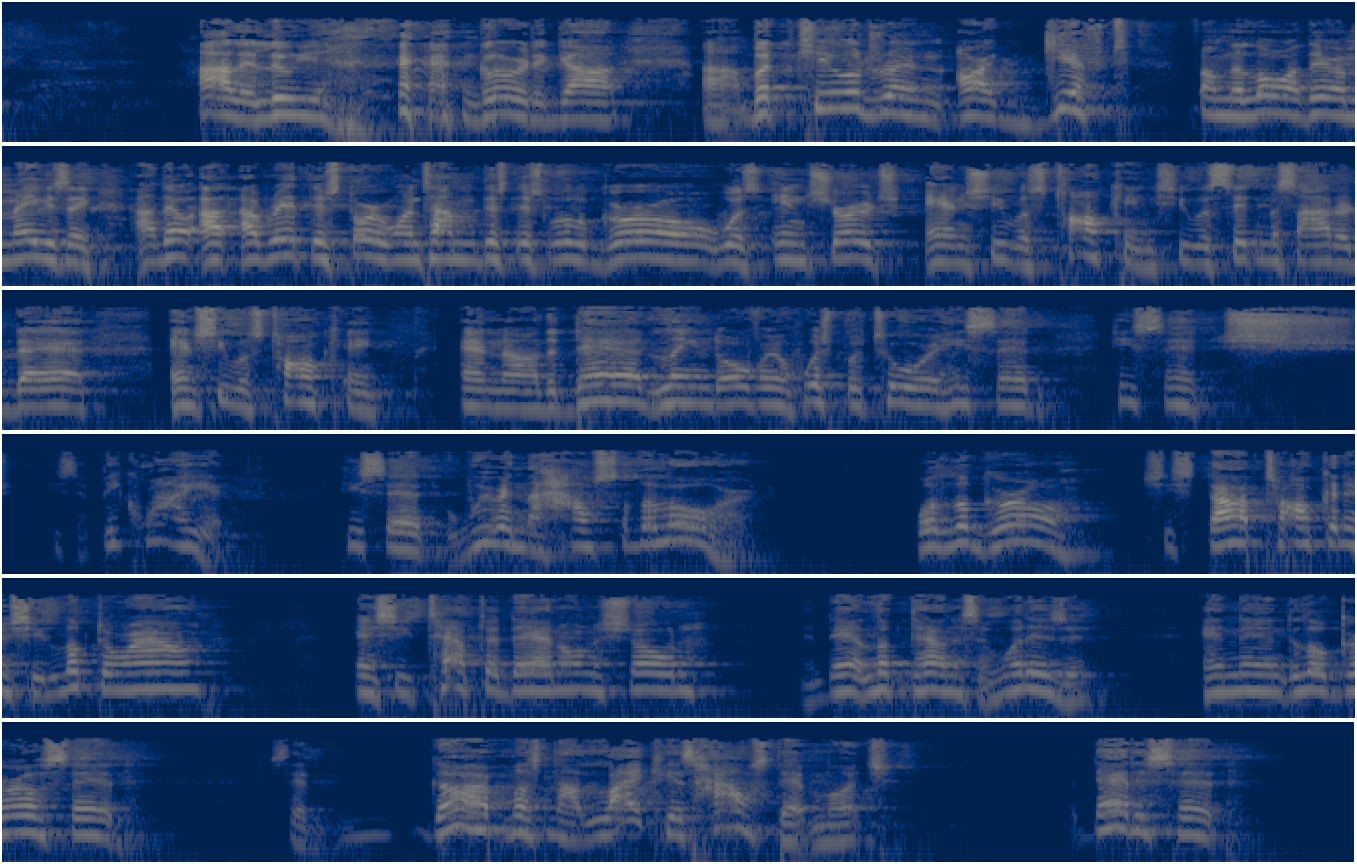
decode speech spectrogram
Hallelujah. Glory to God. Uh, but children are a gift from the Lord. They're amazing. I, I, read this story one time. This, this little girl was in church and she was talking. She was sitting beside her dad and she was talking. And uh, the dad leaned over and whispered to her. He said, he said, shh. He said, be quiet. He said, we're in the house of the Lord. Well, the little girl, she stopped talking and she looked around and she tapped her dad on the shoulder. And dad looked down and said, what is it? And then the little girl said, said, God must not like his house that much. Daddy said,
